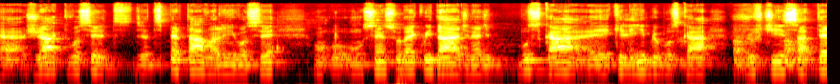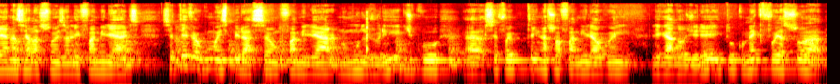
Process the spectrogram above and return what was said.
é, já que você despertava ali em você um, um, senso da equidade, né, de buscar equilíbrio, buscar justiça até nas relações ali familiares. Você teve alguma inspiração familiar no mundo jurídico? Uh, você foi tem na sua família alguém ligado ao direito? Como é que foi a sua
